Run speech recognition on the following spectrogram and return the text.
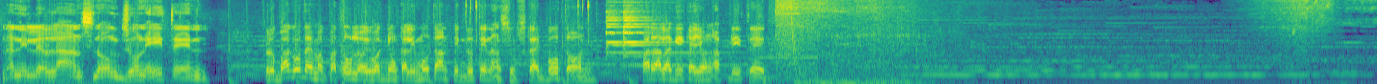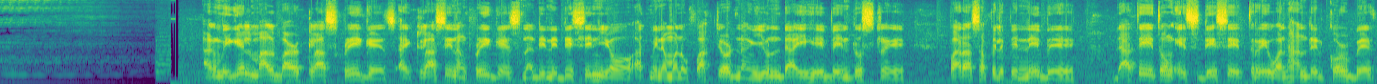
na nilalance noong June 18. Pero bago tayo magpatuloy, huwag niyong kalimutan pindutin ang subscribe button para lagi kayong updated. Ang Miguel Malbar class frigates ay klase ng frigates na dinidisenyo at minamanufactured ng Hyundai Heavy Industry para sa Philippine Navy. Dati itong HDC 3100 Corvette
